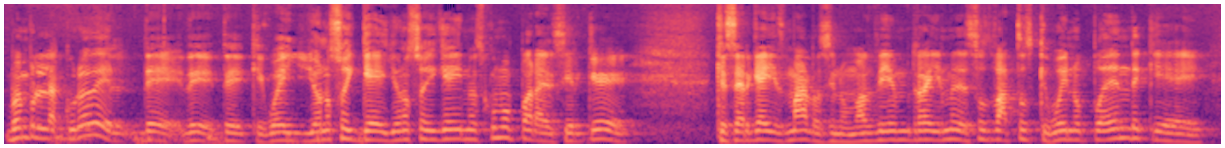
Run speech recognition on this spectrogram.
Bueno, pero la cura de, de que, güey, yo no soy gay, yo no soy gay, no es como para decir que, que ser gay es malo, sino más bien reírme de esos vatos que, güey, no pueden de que...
